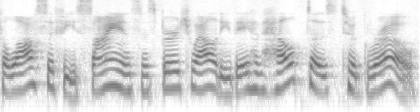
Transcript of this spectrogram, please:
Philosophy, science, and spirituality, they have helped us to grow.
